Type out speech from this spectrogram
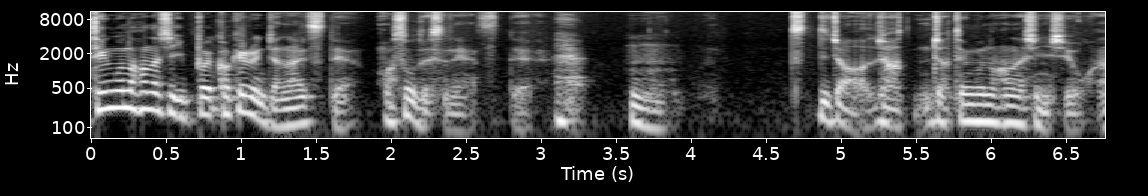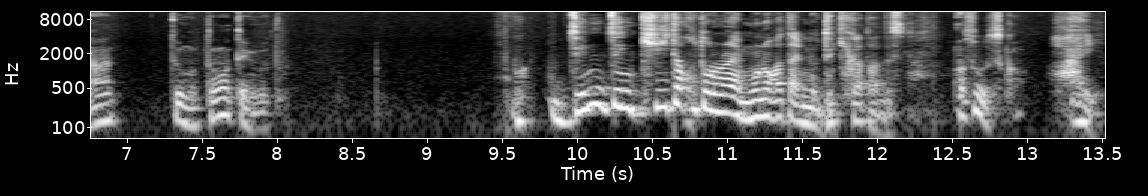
天狗の話いっぱい書けるんじゃないっつって「あそうですね」っつって「うん」つってじゃあじゃあじゃあ天狗の話にしようかな。って思ったのが天狗と。ー全然聞いたことのない物語の出来方です。あそうですか。はい。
